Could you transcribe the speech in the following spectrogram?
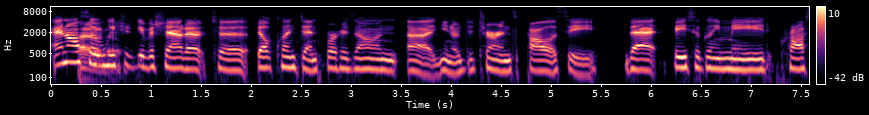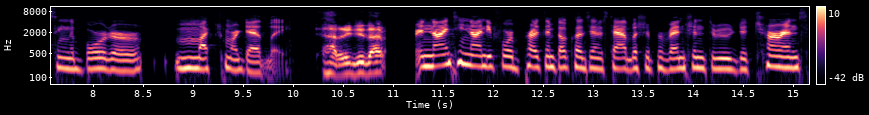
And also, we should give a shout out to Bill Clinton for his own, uh, you know, deterrence policy that basically made crossing the border much more deadly. How did he do that? In 1994, President Bill Clinton established a prevention through deterrence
